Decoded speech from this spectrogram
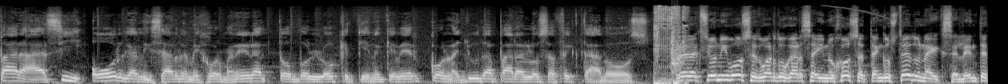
para así organizar de mejor manera todo lo que tiene que ver con la ayuda para los afectados. Redacción y voz Eduardo Garza Hinojosa. Tenga usted una excelente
